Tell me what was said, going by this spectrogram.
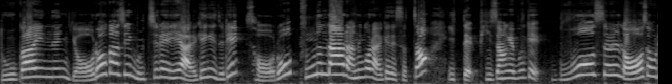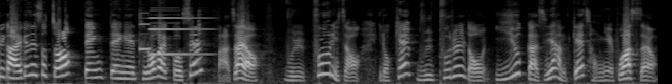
녹아있는 여러 가지 물질에 의해 알갱이들이 서로 붙는다라는 걸 알게 됐었죠. 이때 비장의 무기 무엇을 넣어서 우리가 알게 됐었죠? 땡땡에 들어갈 것은 맞아요. 물풀이죠. 이렇게 물풀을 넣은 이유까지 함께 정리해 보았어요.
